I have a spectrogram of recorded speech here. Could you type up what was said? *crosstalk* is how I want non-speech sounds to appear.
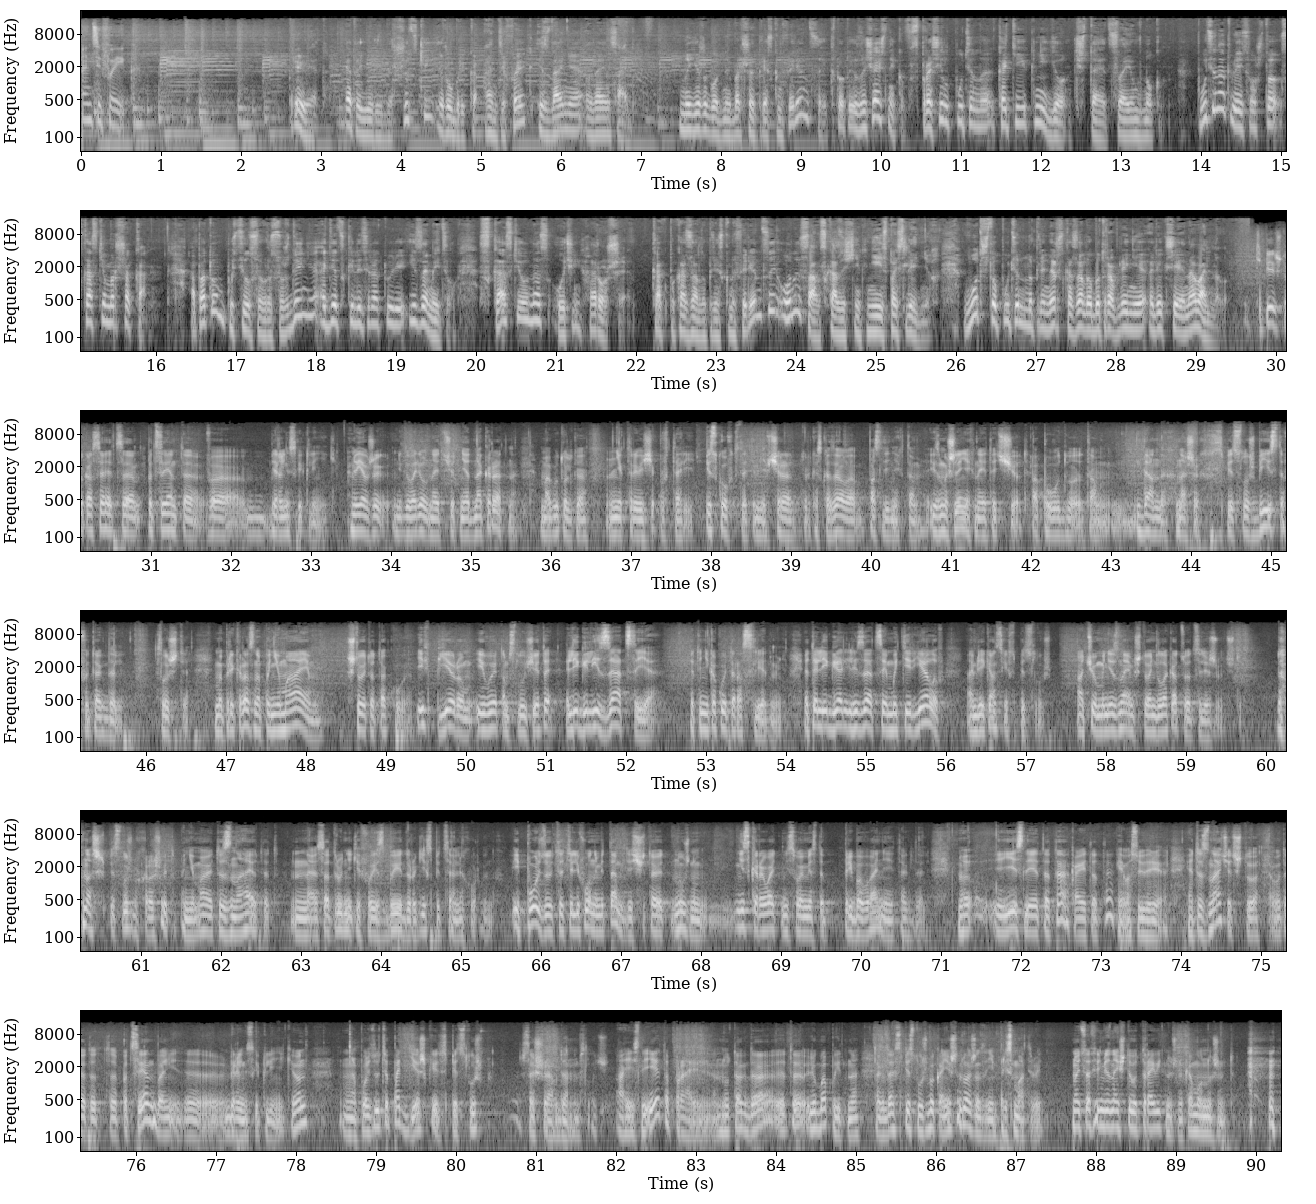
Антифейк. Привет, это Юрий Бершицкий и рубрика «Антифейк» издания The Insider. На ежегодной большой пресс-конференции кто-то из участников спросил Путина, какие книги он читает своим внукам. Путин ответил, что сказки Маршака, а потом пустился в рассуждение о детской литературе и заметил, сказки у нас очень хорошие – как показала пресс-конференции, он и сам сказочник не из последних. Вот что Путин, например, сказал об отравлении Алексея Навального. Теперь, что касается пациента в берлинской клинике. Ну, я уже не говорил на этот счет неоднократно, могу только некоторые вещи повторить. Песков, кстати, мне вчера только сказал о последних там измышлениях на этот счет по поводу там данных наших спецслужбистов и так далее. Слушайте, мы прекрасно понимаем, что это такое. И в первом, и в этом случае это легализация. Это не какое-то расследование. Это легализация материалов американских спецслужб. А что, мы не знаем, что они локацию отслеживают, что ли? Да, наших спецслужбах хорошо это понимают и знают это. Сотрудники ФСБ и других специальных органов. И пользуются телефонами там, где считают нужным не скрывать ни свое место пребывания и так далее. Но если это так, а это так, я вас уверяю, это значит, что вот этот пациент больни... Э, Берлинской клиники, он пользуется поддержкой спецслужб США в данном случае. А если это правильно, ну тогда это любопытно. Тогда спецслужбы, конечно, должны за ним присматривать. Но это совсем не значит, что его травить нужно. Кому он нужен-то? *laughs*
